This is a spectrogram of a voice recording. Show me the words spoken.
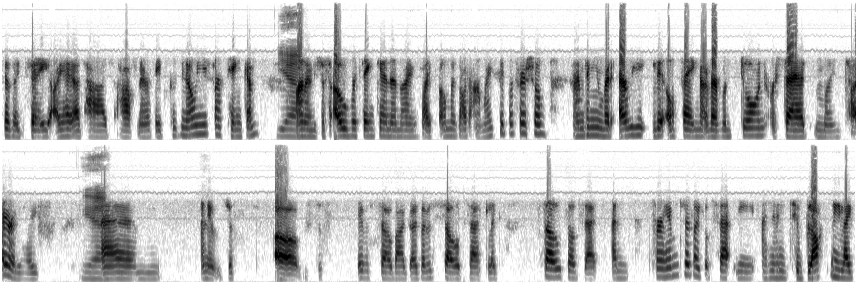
because I'd say I had had half an hour sleep. Because you know when you start thinking, Yeah. and I was just overthinking, and I was like, oh my god, am I superficial? I'm thinking about every little thing I've ever done or said in my entire life. Yeah. Um, and it was just, oh, it was just, it was so bad, guys. I was so upset, like, so, so upset. And for him to, like, upset me and then to block me, like,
